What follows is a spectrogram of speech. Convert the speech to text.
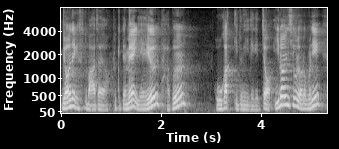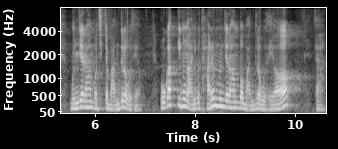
면의 개수도 맞아요. 그렇기 때문에 얘의 답은 오각기둥이 되겠죠. 이런 식으로 여러분이 문제를 한번 직접 만들어 보세요. 오각기둥 아니고 다른 문제로 한번 만들어 보세요. 자,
